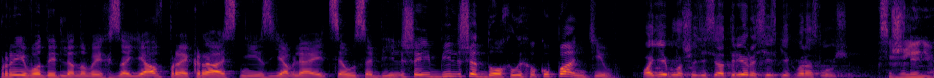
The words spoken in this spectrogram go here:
Приводи для нових заяв прекрасні. З'являється усе більше і більше дохлих окупантів. Погибло 63 російських военнослужащих. К сожалению,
